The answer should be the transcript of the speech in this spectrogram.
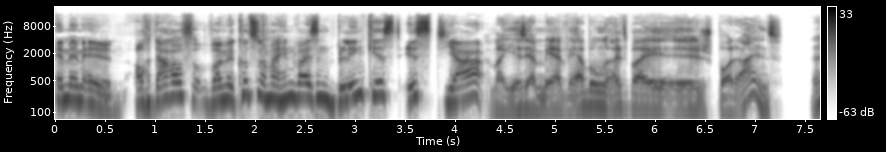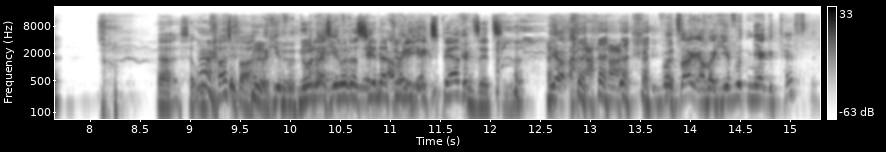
mml. Auch darauf wollen wir kurz nochmal hinweisen. Blinkist ist ja Aber hier ist ja mehr Werbung als bei äh, Sport 1. Ne? Ja, ist ja unfassbar. Aber hier wird- nur, dass, hier nur, dass hier mehr- natürlich hier- Experten sitzen. Ne? Ja, ich wollte sagen, aber hier wird mehr getestet.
